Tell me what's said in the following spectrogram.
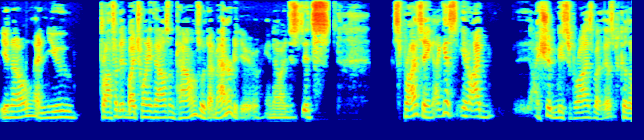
you know and you profited by twenty thousand pounds would that matter to you you know and just it's surprising I guess you know I I shouldn't be surprised by this because I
